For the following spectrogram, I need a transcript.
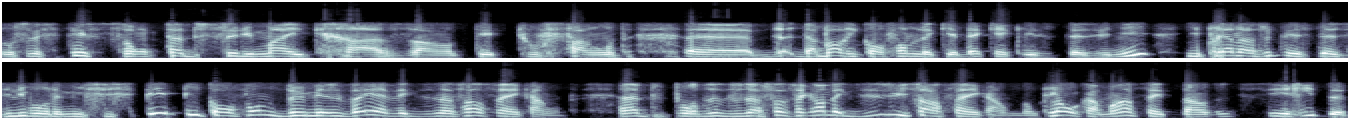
nos sociétés sont absolument écrasantes, étouffantes. Euh, D'abord, ils confondent le Québec avec les États-Unis. Ils prennent ensuite les États-Unis pour le Mississippi, puis ils confondent 2020 avec 1950. Hein, puis pour 1950 avec 1850. Donc là, on commence à être dans une série de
